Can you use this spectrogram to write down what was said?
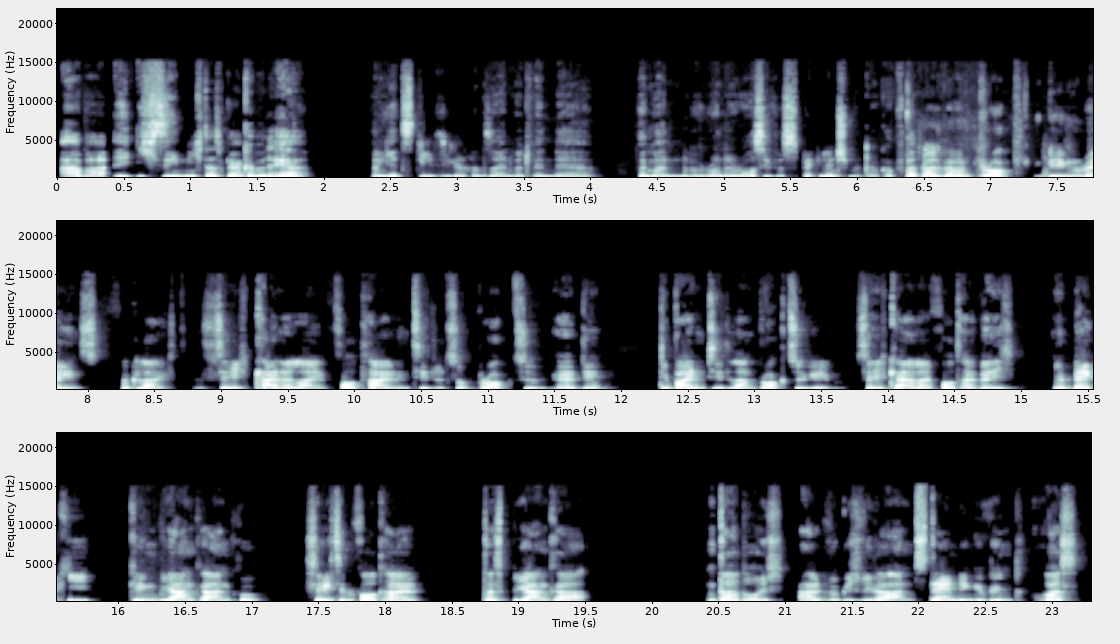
Aber ich ich sehe nicht, dass Bianca Belair jetzt die Siegerin sein wird, wenn der, wenn man Ronda Rousey versus Becky Lynch mit der Kopf hat. Also wenn man Brock gegen Reigns vergleicht, sehe ich keinerlei Vorteil, den Titel zu Brock zu, äh, die, die beiden Titel an Brock zu geben. Sehe ich keinerlei Vorteil. Wenn ich mir Becky gegen Mhm. Bianca angucke, sehe ich den Vorteil, dass Bianca dadurch halt wirklich wieder an Standing gewinnt, was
